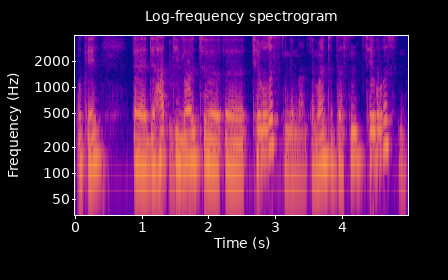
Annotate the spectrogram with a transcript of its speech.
okay. Äh, der hat mhm. die Leute äh, Terroristen genannt. Er meinte, das sind Terroristen.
